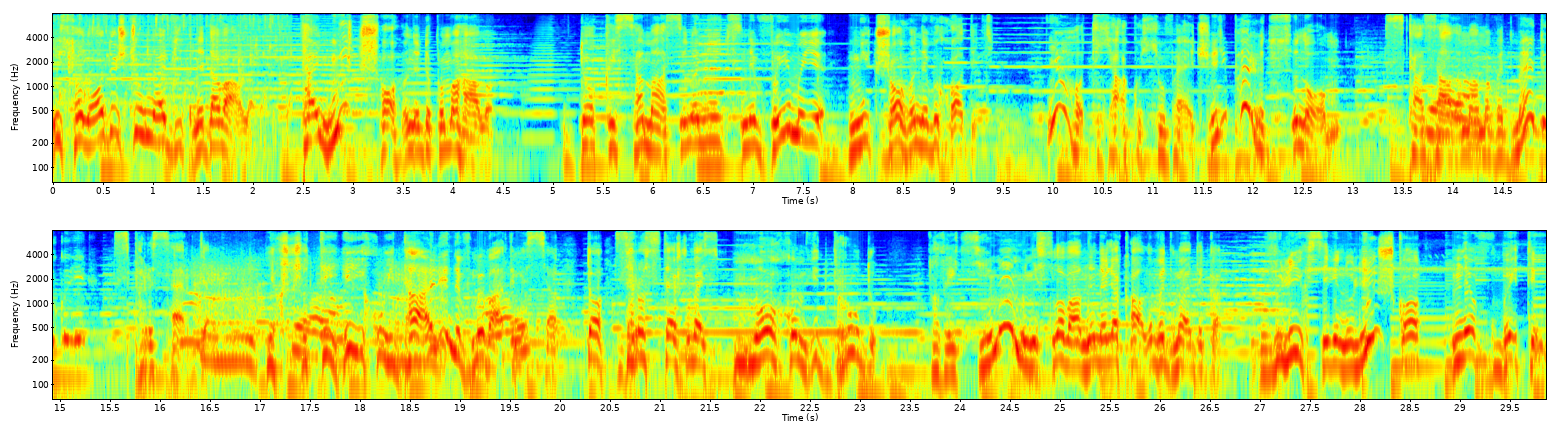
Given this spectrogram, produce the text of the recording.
і солодощів на обід не давала, та нічого не допомагало. Доки сама силоміць не вимиє, нічого не виходить. І от якось увечері перед сном сказала мама ведмедикові з пересердям. Якщо ти їх й далі не вмиватимешся, то заростеш увесь мохом від бруду. Але й ці мамині слова не налякали ведмедика. Влігся він у ліжко невмитим.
